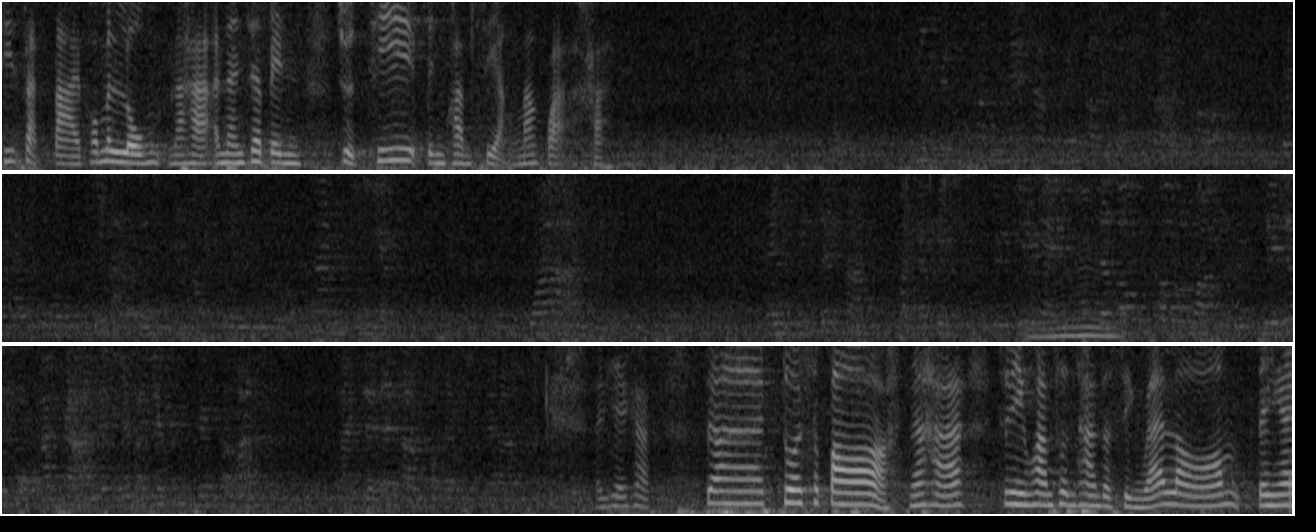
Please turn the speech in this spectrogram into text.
ที่สัตว์ตายเพราะมันล้มนะคะ อันนั้นจะเป็นจุดที่เป็นความเสี่ยงมากกว่าค่ะ โอเคค่ะตัวตัวสปอร์นะคะจะมีความทนทานต่อสิ่งแวดล้อม แต่ยังไง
